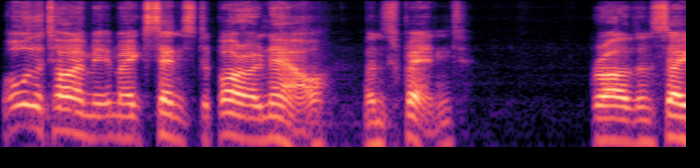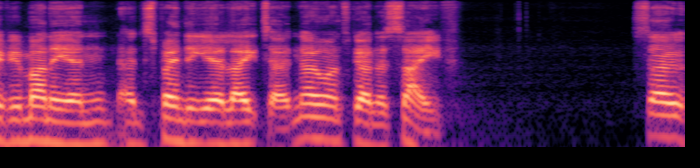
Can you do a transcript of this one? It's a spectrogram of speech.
All the time it makes sense to borrow now and spend rather than save your money and, and spend a year later. No one's going to save. So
